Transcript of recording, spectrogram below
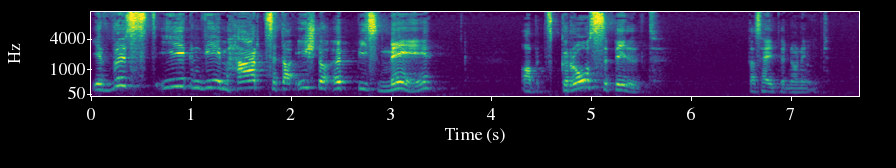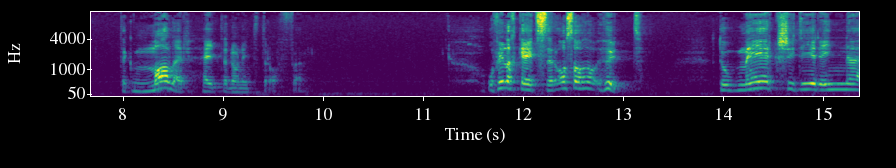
Ihr wisst irgendwie im Herzen, da ist noch etwas mehr, aber das grosse Bild, das habt ihr noch nicht. Den Maler habt ihr noch nicht getroffen. Und vielleicht geht es dir auch so heute. Du merkst in dir innen,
